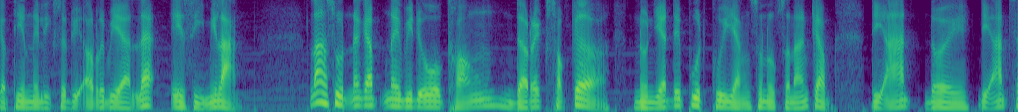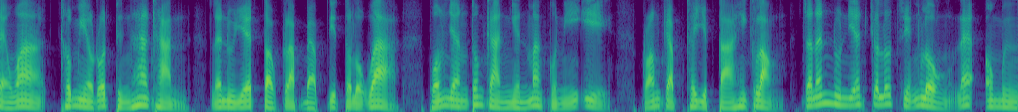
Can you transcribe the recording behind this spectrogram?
กับทีมในลีกซาอุดิอาระเบีย และเอซีมิลานล่าสุดนะครับในวิดีโอของ Direct Soccer นูนเยสได้พูดคุยอย่างสนุกสนานกับดีอาร์ตโดยดีอาร์ตแซวว่าเขามีรถถึง 5 คัน และนูนเยสตอบกลับแบบติดตลกว่า ผมยังต้องการเงินมากกว่านี้อีก ร้อมกับขยิบตาให้กล่อง จากนั้นนูนเยสก็ลดเสียงลงและเอามือ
